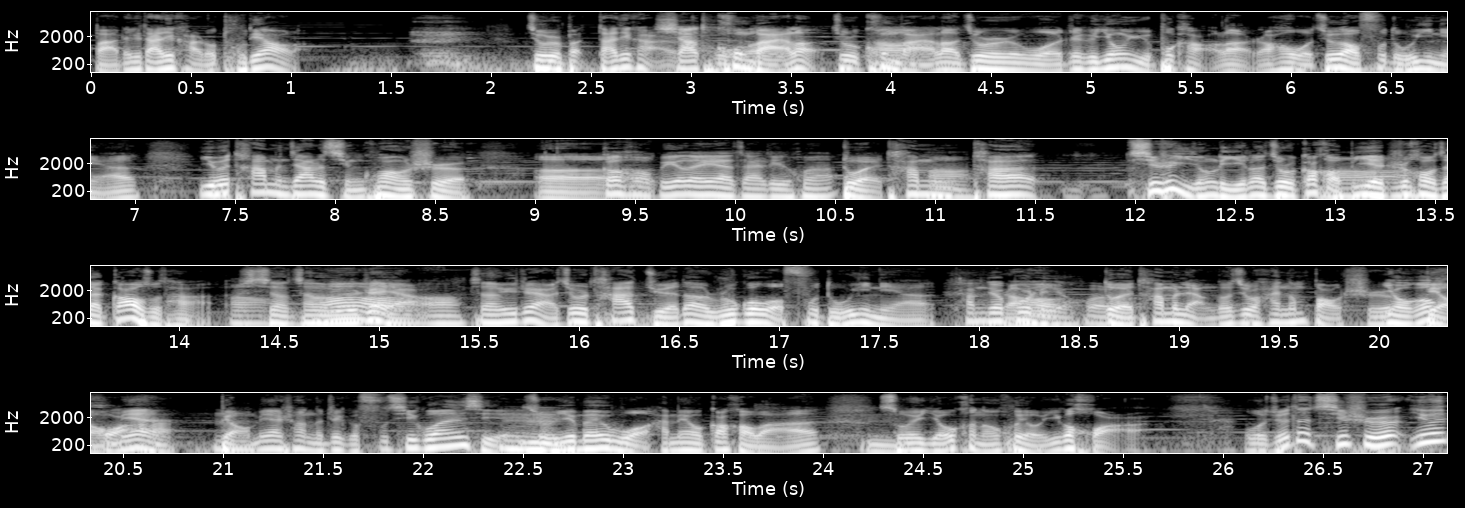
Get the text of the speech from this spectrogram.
把这个答题卡都涂掉了。就是把答题卡涂空白了，就是空白了，啊。就是我这个英语不考了，然后我就要复读一年，因为他们家的情况是，呃，高考毕了业再离婚，对他们，啊他其实已经离了，就是高考毕业之后再告诉他，哦。相相当于是这样，相当于这样，就是他觉得如果我复读一年，他们就然后不离婚了。对他们两个就是还能保持有个表面缓儿表面上的这个夫妻关系，嗯。就是因为我还没有高考完，嗯。所以有可能会有一个缓儿。我觉得其实因为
